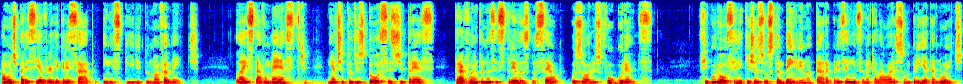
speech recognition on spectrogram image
aonde parecia haver regressado em espírito novamente. Lá estava o mestre, em atitudes doces de prece, cravando nas estrelas do céu os olhos fulgurantes. Figurou-se-lhe que Jesus também lhe notara a presença naquela hora sombria da noite,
